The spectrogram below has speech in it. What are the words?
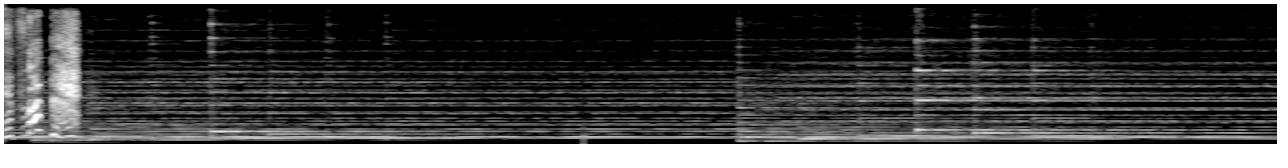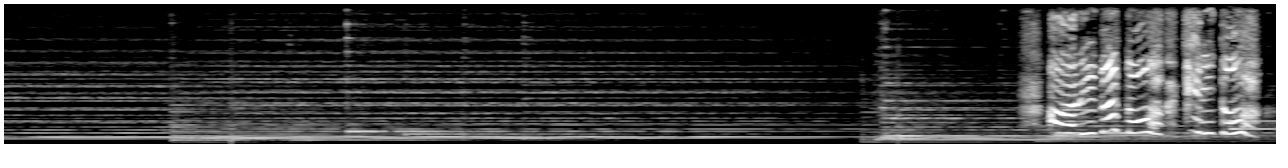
手伝って。ありがとうキリト。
